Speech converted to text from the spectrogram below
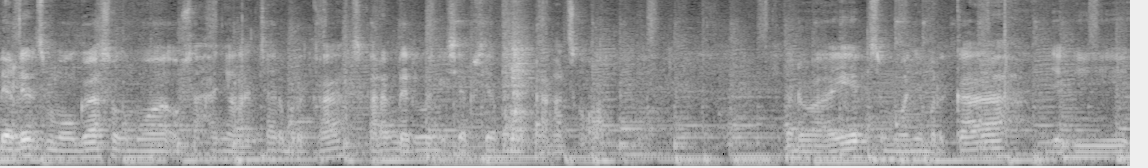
Derlin semoga semua usahanya lancar berkah. Sekarang Derlin lagi siap-siap mau berangkat sekolah. Kita doain semuanya berkah. Jadi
